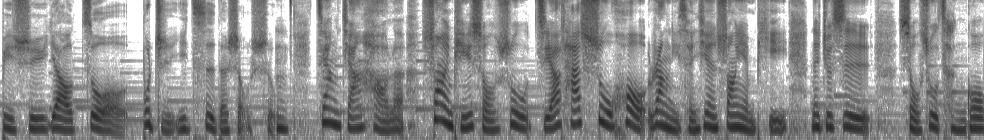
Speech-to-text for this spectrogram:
必须要做不止一次的手术？嗯，这样讲好了，双眼皮手术只要他术后让你呈现双眼皮，那就是手术成功。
